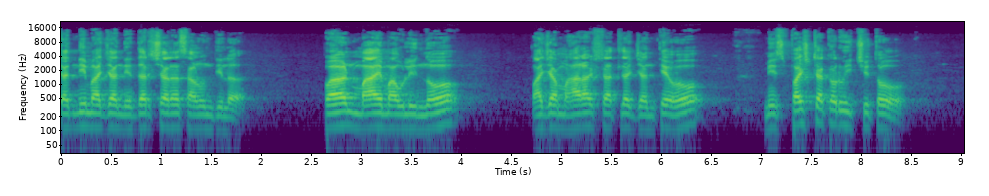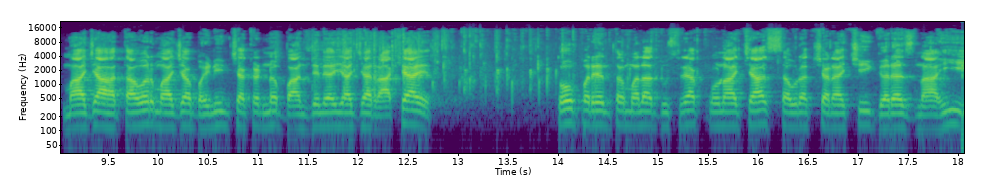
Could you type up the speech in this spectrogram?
त्यांनी माझ्या निदर्शनास आणून दिलं. पण माय माऊलींनो माझ्या महाराष्ट्रातल्या जनते हो मी स्पष्ट करू इच्छितो माझ्या हातावर माझ्या बहिणींच्याकडनं बांधलेल्या या ज्या राख्या आहेत तोपर्यंत मला दुसऱ्या कोणाच्या संरक्षणाची गरज नाही.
